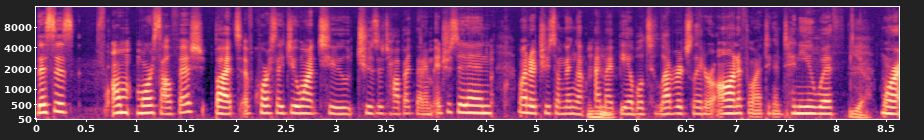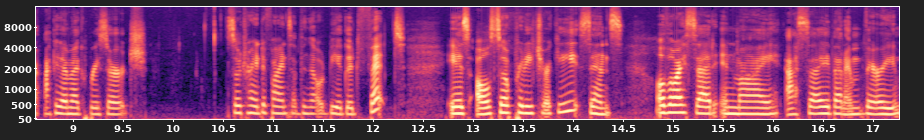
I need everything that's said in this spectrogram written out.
this is f- um, more selfish, but of course, I do want to choose a topic that I'm interested in. I want to choose something that I Mhm. might be able to leverage later on if I want to continue with Yeah. more academic research. So, trying to find something that would be a good fit is also pretty tricky since, although I said in my essay that I'm very,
